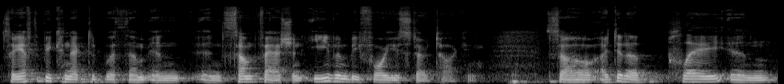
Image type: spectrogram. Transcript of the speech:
So you have to be connected with them in, in some fashion, even before you start talking. So I did a play in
